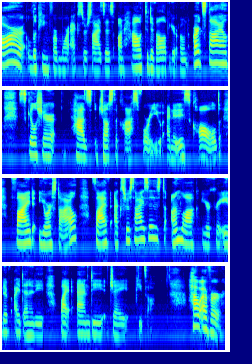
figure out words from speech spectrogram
are looking for more exercises on how to develop your own art style, Skillshare has just the class for you, and it is called Find Your Style Five Exercises to Unlock Your Creative Identity by Andy J. Pizza. However,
